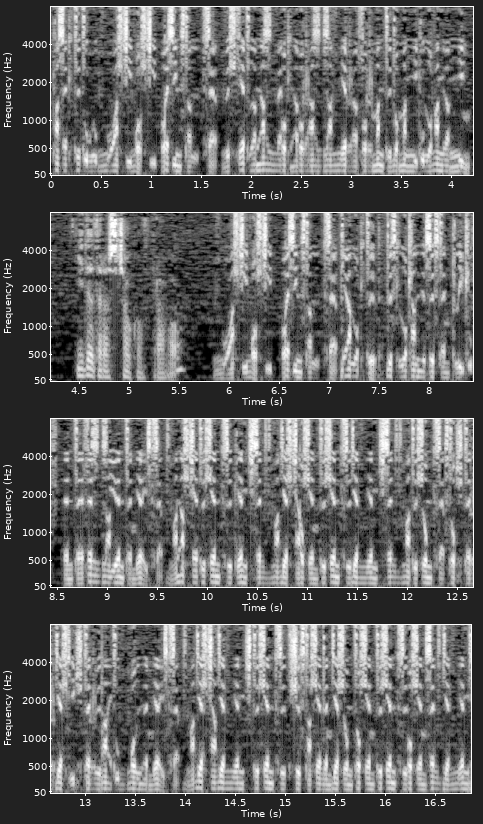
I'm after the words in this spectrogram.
Pasek tytułu właściwości OS install C. Wyświetla nazwę okna oraz zamiera formaty do manipulowania nim. Idę teraz strzałką w prawo. Właściwości OS install C. Dialog typ. Dysk lokalny system plików. NTFS zajęte miejsce. 12528 2144 lajków wolne miejsce. 29 378 895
